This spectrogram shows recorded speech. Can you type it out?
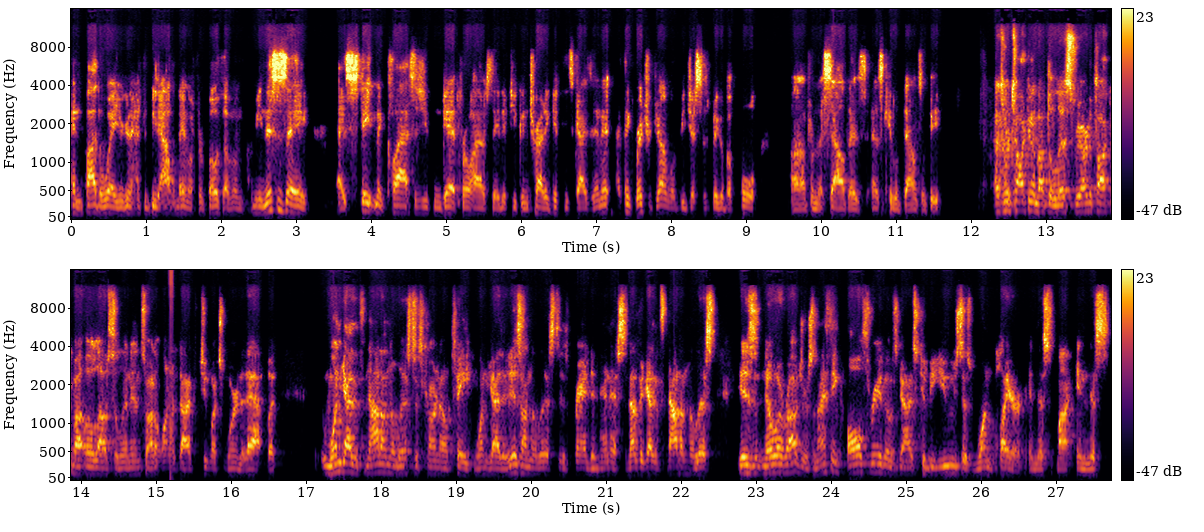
And by the way, you're going to have to beat Alabama for both of them. I mean, this is a as statement class as you can get for Ohio State if you can try to get these guys in it. I think Richard Young would be just as big of a pull uh, from the South as as Caleb Downs will be. As we're talking about the list, we already talked about Olaus Alinen, so I don't want to dive too much more into that. But one guy that's not on the list is Carnell Tate. One guy that is on the list is Brandon Inniss. Another guy that's not on the list is Noah Rogers. And I think all three of those guys could be used as one player in this in this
